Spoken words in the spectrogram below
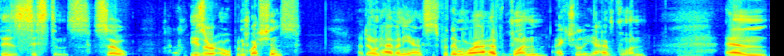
these systems? So these are open questions. I don't have any answers for them, or I have one, actually, I have one. And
